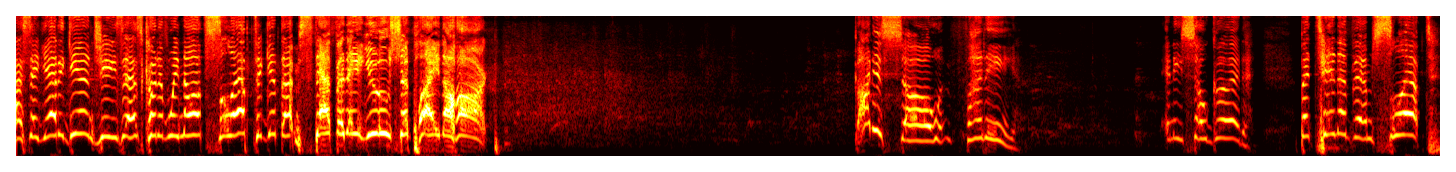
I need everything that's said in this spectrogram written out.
I said, Yet again, Jesus, could have we not slept to get that? Stephanie, you should play the harp. God is so funny. And He's so good. But 10 of them slept.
